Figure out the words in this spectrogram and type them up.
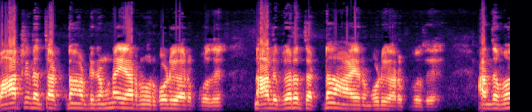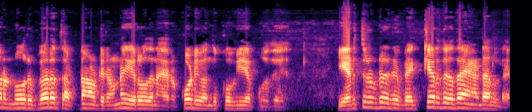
மாற்றினை தட்டினோம் அப்படின்னோம்னா இரநூறு கோடி வரப்போகுது. நாலு பேரை தட்டினா ஆயிரம் கோடி வரப்போகுது. அந்த மாதிரி நூறு பேரை தட்டினோம் அப்படின்னோம்னா இருபதனாயிரம் கோடி வந்து குவிய போகுது. எடுத்துட்டு போய் வைக்கிறதுக்கு தான் இடம் இல்லை.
